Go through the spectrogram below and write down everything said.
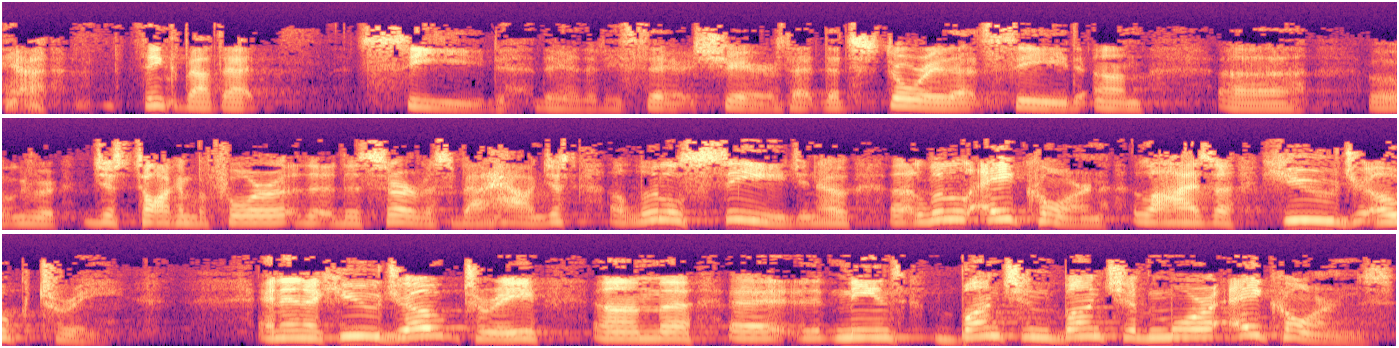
Yeah, think about that seed there that he shares, that, that story of that seed. Um, uh, we were just talking before the, the, service about how just a little seed, you know, a little acorn lies a huge oak tree. And in a huge oak tree, um, uh, uh, it means bunch and bunch of more acorns.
